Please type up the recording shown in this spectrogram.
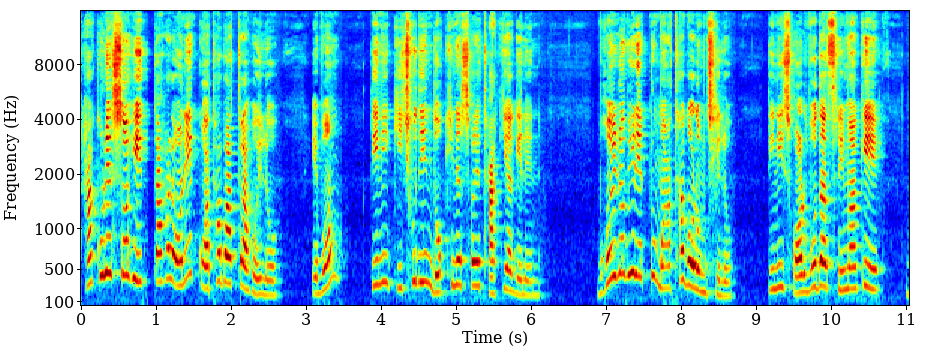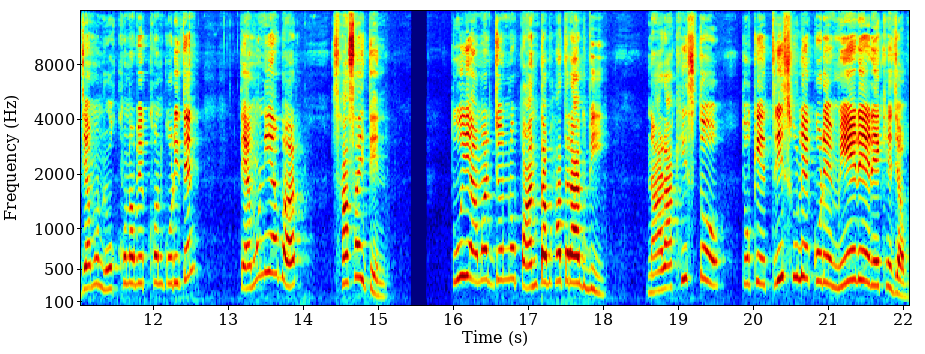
ঠাকুরের সহিত তাহার অনেক কথাবার্তা হইল এবং তিনি কিছুদিন দক্ষিণেশ্বরে থাকিয়া গেলেন। ভৈরবীর একটু মাথা গরম ছিল। তিনি সর্বদা শ্রীমাকে যেমন রক্ষণাবেক্ষণ করিতেন, তেমনি আবার শাসাইতেন। তুই আমার জন্য পান্তা ভাত রাখবি, না রাখিস তো তোকে ত্রিশূলে করে মেরে রেখে যাব।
